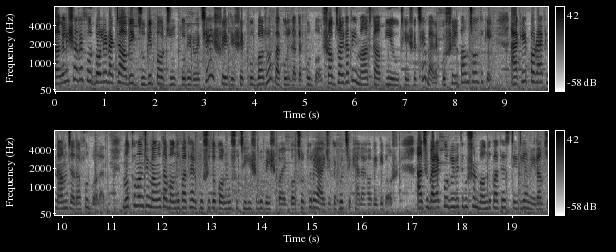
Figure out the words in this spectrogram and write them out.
বাঙালির সাথে ফুটবলের একটা আবেগ যুগের পর যুগ ধরে রয়েছে। সে দেশের ফুটবল হোক বা কলকাতার ফুটবল, সব জায়গাতেই মাঠ কাঁপিয়ে উঠে এসেছে ব্যারাকপুর শিল্পাঞ্চল থেকে। একের পর এক নামজাদা ফুটবলার। মুখ্যমন্ত্রী মমতা বন্দ্যোপাধ্যায়ের ঘোষিত কর্মসূচি হিসেবে বেশ কয়েক বছর ধরে আয়োজিত হচ্ছে খেলা হবে দিবস। আজ ব্যারাকপুর বিভূতিভূষণ বন্দ্যোপাধ্যায় স্টেডিয়ামে রাজ্য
